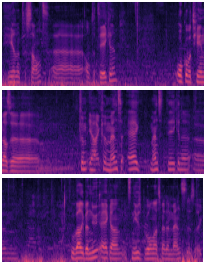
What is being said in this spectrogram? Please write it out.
heel interessant eh, om te tekenen. Ook op hetgeen dat ze... Ik vind, ja, ik vind mensen, eigenlijk, mensen tekenen... ehm, hoewel ik ben nu eigenlijk aan iets nieuws begonnen als met een mens. Dus ik,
